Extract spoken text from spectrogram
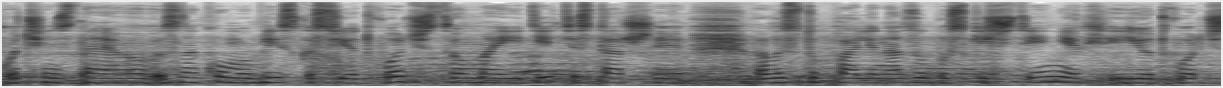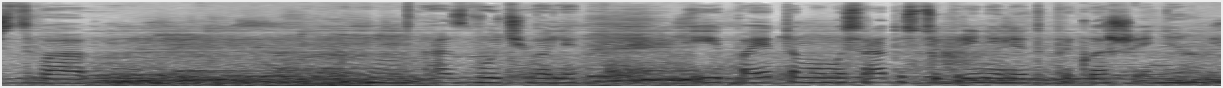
очень знаем, знакомы близко с ее творчеством. Мои дети старшие выступали на зубовских чтениях, ее творчество озвучивали. И поэтому мы с радостью приняли это приглашение.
